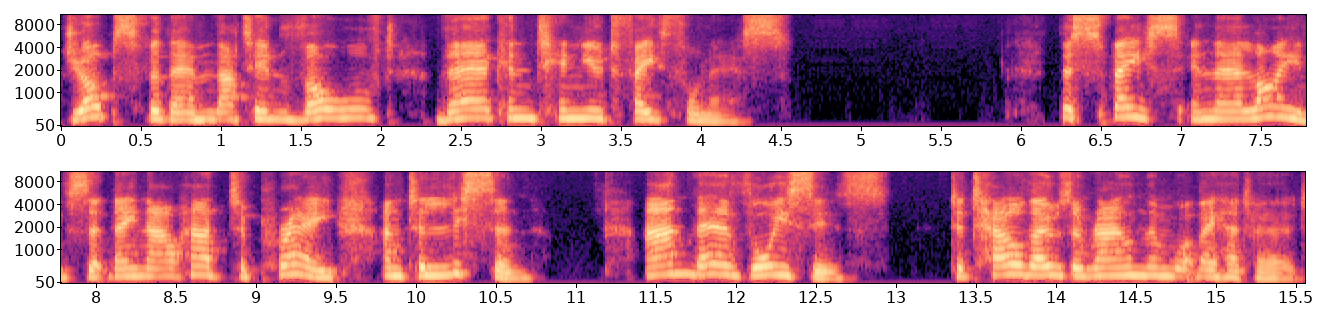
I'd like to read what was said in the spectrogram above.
jobs for them that involved their continued faithfulness the space in their lives that they now had to pray and to listen, and their voices to tell those around them what they had heard.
